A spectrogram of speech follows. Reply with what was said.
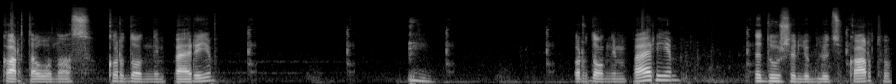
карта у нас Кордон Імперії. Кордон Імперії. Не дуже люблю цю карту.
